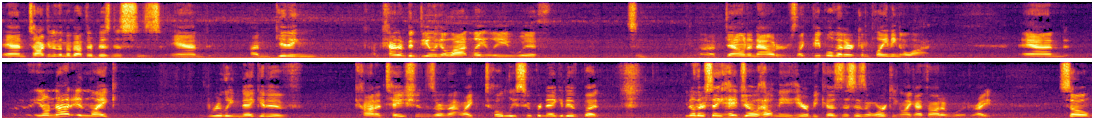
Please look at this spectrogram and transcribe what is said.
and talking to them about their businesses and I'm getting, I'm kind of been dealing a lot lately with some uh, down and outers, like people that are complaining a lot. And, you know, not in like really negative connotations or not like totally super negative, but, you know, they're saying, hey, Joe, help me here because this isn't working like I thought it would, right? So,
